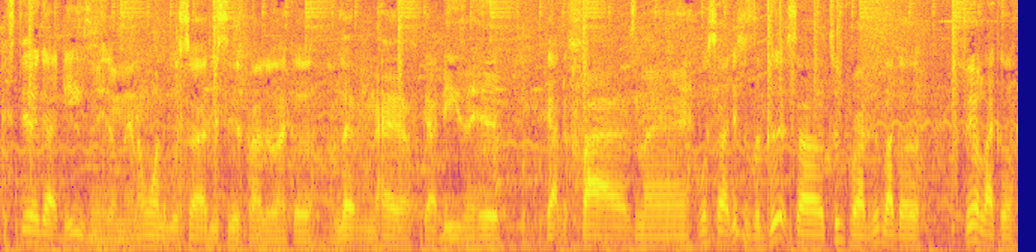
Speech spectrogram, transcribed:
They still got these in here, man. I wonder what size this is. Probably like a 11 and a half. Got these in here. Got the fives, man. What size? This is a good size too, probably. This like a, feel like a,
